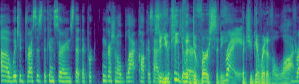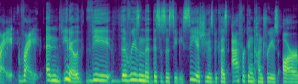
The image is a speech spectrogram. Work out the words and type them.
uh, which addresses the concerns that the Congressional Black Caucus has. So you keep the diversity, right? But you get rid of the lot, right? Right. And you know, the the reason that this is a CBC issue is because African countries are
